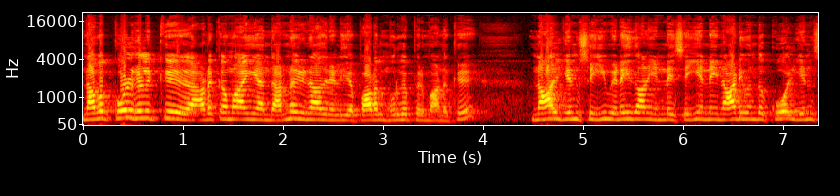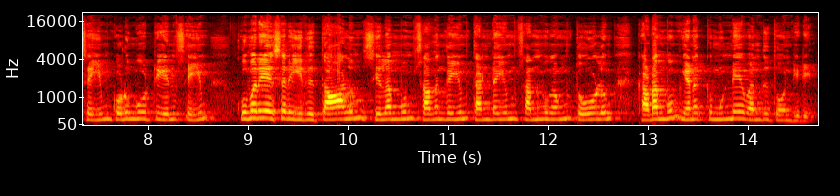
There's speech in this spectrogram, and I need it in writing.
நவக்கோள்களுக்கு அடக்கமாகி அந்த அருணகிரிநாதர் எழுதிய பாடல் முருகப்பெருமானுக்கு நாள் என் செய்யும் வினைதான் என்னை செய்யும் என்னை நாடி வந்த கோள் என் செய்யும் கொடுங்கூற்று என் செய்யும் குமரேசர் இரு தாளும் சிலம்பும் சதங்கையும் தண்டையும் சண்முகமும் தோளும் கடம்பும் எனக்கு முன்னே வந்து தோன்றினேன்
